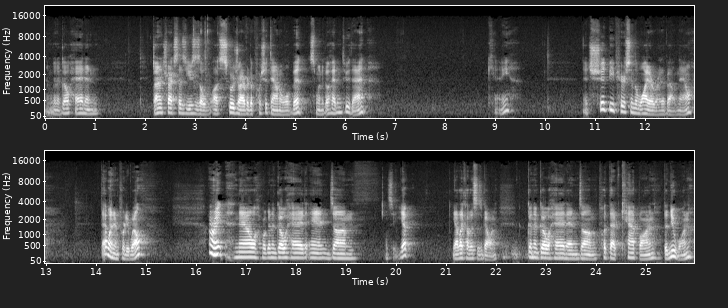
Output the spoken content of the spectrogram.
I'm going to go ahead and Dynatrak says uses a, a, screwdriver to push it down a little bit, so I'm going to go ahead and do that. Okay. It should be piercing the wire right about now. That went in pretty well. All right, now we're going to go ahead and, um, let's see, yep. Yeah, I like how this is going. Going to go ahead and um, put that cap on, the new one.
